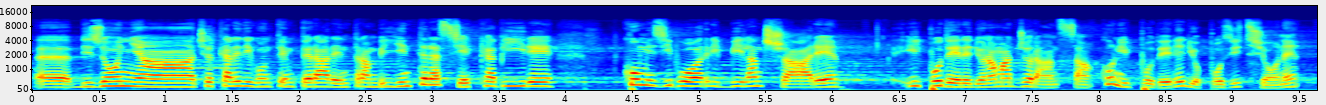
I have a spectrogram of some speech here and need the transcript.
eh, bisogna cercare di contemperare entrambi gli interessi e capire come si può ribilanciare il potere di una maggioranza con il potere di opposizione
